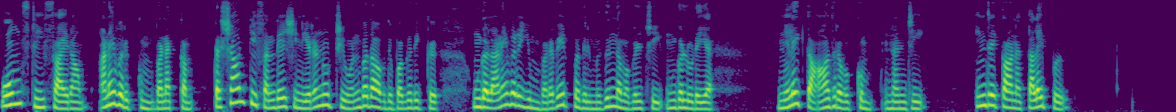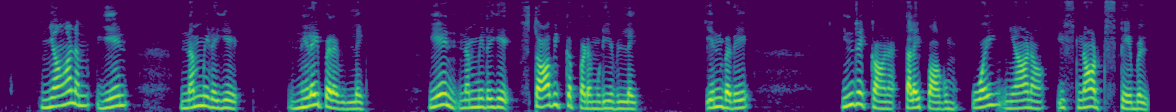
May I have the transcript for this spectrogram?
ஓம் ஸ்ரீ சாய்ராம். அனைவருக்கும் வணக்கம். பிரசாந்தி சந்தேஷின் இருநூற்றி ஒன்பதாவது பகுதிக்கு உங்கள் அனைவரையும் வரவேற்பதில் மிகுந்த மகிழ்ச்சி. உங்களுடைய நிலைத்த ஆதரவுக்கும் நன்றி. இன்றைக்கான தலைப்பு ஞானம் ஏன் நம்மிடையே நிலை பெறவில்லை? ஏன் நம்மிடையே ஸ்தாபிக்கப்பட முடியவில்லை? என்பதே இன்றைக்கான தலைப்பாகும். Why Ghana is not stable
